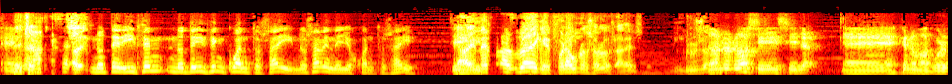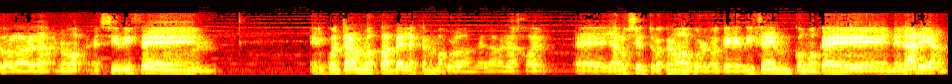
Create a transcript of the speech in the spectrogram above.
En De hecho, la- No te dicen, no te dicen cuántos hay. No saben ellos cuántos hay. sí, a mí me la duda de que fuera uno solo, ¿sabes? Incluso. No, no, no, sí, sí. lo- eh, es que no me acuerdo, la verdad. No, eh, sí dice. Encuentran unos papeles que no me acuerdo dónde, la verdad, joder. Eh, ya lo siento, pero es que no me acuerdo. Que dicen como que en el área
